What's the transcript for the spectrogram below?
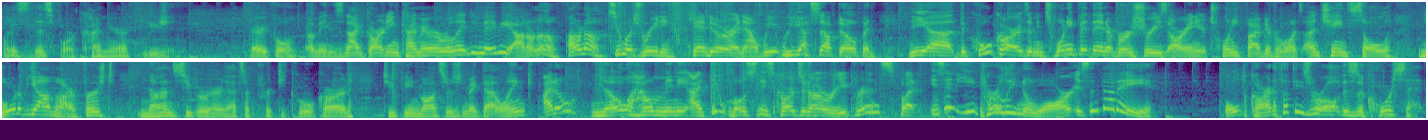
What is this for? Chimera fusion. Very cool. I mean, it's not Guardian Chimera related, maybe? I don't know. I don't know. Too much reading. Can't do it right now. We, we got stuff to open. The uh, the cool cards, I mean, 25th anniversaries are in here, 25 different ones. Unchained Soul, Lord of Yama, our first non-super rare. That's a pretty cool card. Two Fiend Monsters to make that link. I don't know how many, I think most of these cards are not reprints, but isn't E Pearly Noir, isn't that a old card? I thought these were all, this is a core set.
